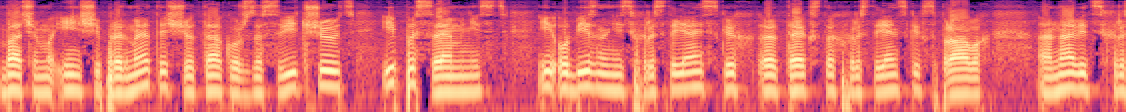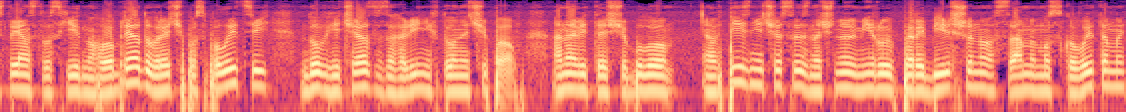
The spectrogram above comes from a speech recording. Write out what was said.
Бачимо інші предмети, що також засвідчують і писемність, і обізнаність в християнських е, текстах, в християнських справах. А навіть християнство східного обряду в Речі Посполитій довгий час взагалі ніхто не чіпав. А навіть те, що було а, в пізні часи, значною мірою перебільшено саме московитами,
